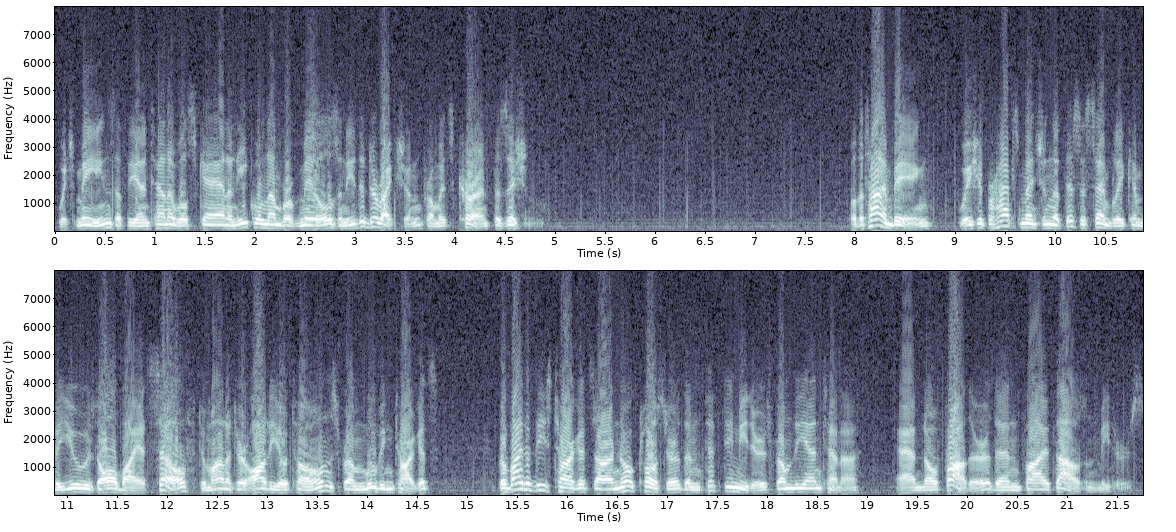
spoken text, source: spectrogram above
which means that the antenna will scan an equal number of mils in either direction from its current position. For the time being, we should perhaps mention that this assembly can be used all by itself to monitor audio tones from moving targets, provided these targets are no closer than 50 meters from the antenna and no farther than 5,000 meters.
